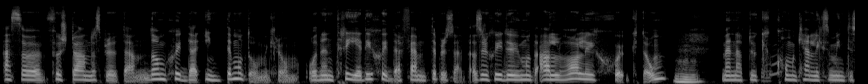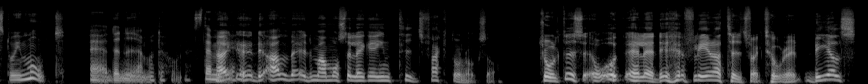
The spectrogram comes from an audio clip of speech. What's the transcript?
alltså första och andra sprutan, de skyddar inte mot omikron och den tredje skyddar 50 Alltså det skyddar ju mot allvarlig sjukdom, mm. men att du kom, kan liksom inte stå emot eh, den nya mutationen. Stämmer Nej, det? det all, man måste lägga in tidsfaktorn också. Troligtvis, eller det är flera tidsfaktorer. Dels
